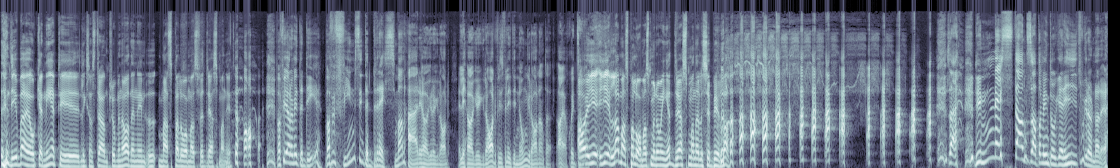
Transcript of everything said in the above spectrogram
Det är ju bara att åka ner till liksom, strandpromenaden i Mas Palomas för Dressman ju. Ja, varför gör de inte det? Varför finns inte Dressman här i högre grad? Eller i högre grad, det finns väl inte i någon grad antar jag. Ah, ja, skitsamma. Ja, jag gillar Mas Palomas men de har inget Dressman eller Sibylla. Så här, det är nästan så att de inte åker hit på grund av det.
